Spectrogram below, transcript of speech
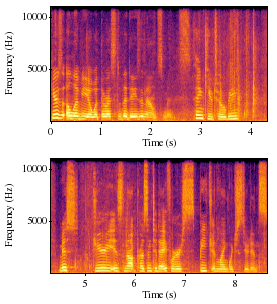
Here's Olivia with the rest of the day's announcements. Thank you, Toby. Miss Geary is not present today for her speech and language students.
